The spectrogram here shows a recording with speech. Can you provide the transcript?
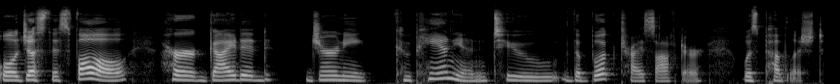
Well, just this fall, her guided journey companion to the book Try Softer was published.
